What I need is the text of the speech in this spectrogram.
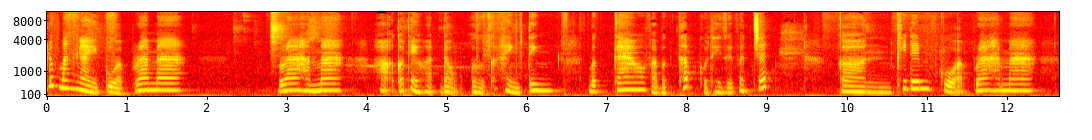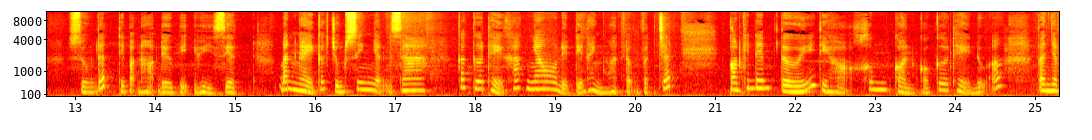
Lúc ban ngày của Brahma Brahma, họ có thể hoạt động ở các hành tinh bậc cao và bậc thấp của thế giới vật chất còn khi đêm của Brahma xuống đất thì bọn họ đều bị hủy diệt. Ban ngày các chúng sinh nhận ra các cơ thể khác nhau để tiến hành hoạt động vật chất. Còn khi đêm tới thì họ không còn có cơ thể nữa và nhập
